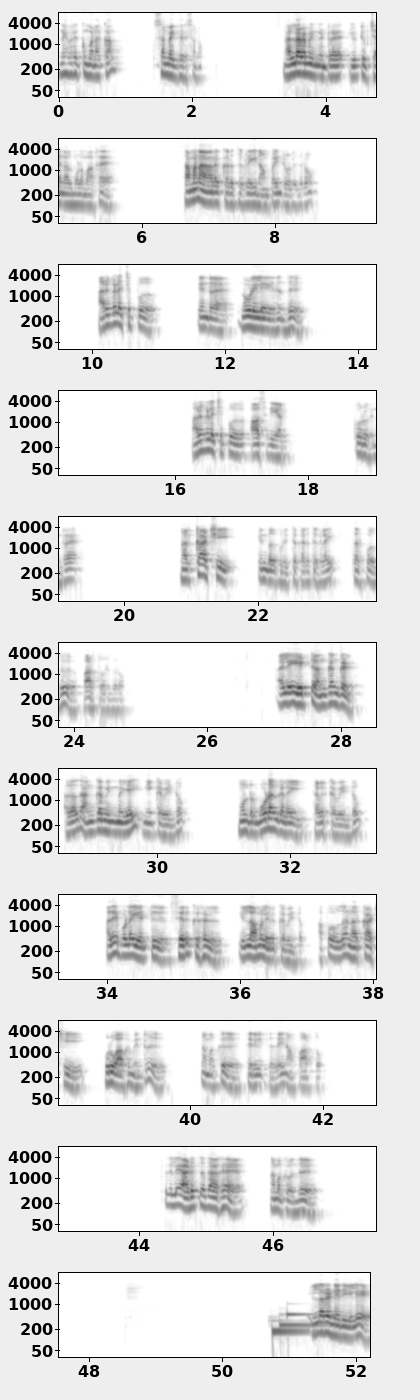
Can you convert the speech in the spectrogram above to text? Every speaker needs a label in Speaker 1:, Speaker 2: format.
Speaker 1: அனைவருக்கும் வணக்கம். சமயக் தரிசனம். நல்லறம் என்கின்ற யூடியூப் சேனல் மூலமாக சமண அற கருத்துக்களை நாம் பயின்று வருகிறோம். அருங்கலச்சிப்பு என்ற நூலிலே இருந்து அருங்கலச்சிப்பு ஆசிரியர் கூறுகின்ற நற்காட்சி என்பது குறித்த கருத்துக்களை தற்போது பார்த்து வருகிறோம். அதிலே எட்டு அங்கங்கள் அதாவது அங்கமின்மையை நீக்க வேண்டும். மூன்று மூடங்களை தவிர்க்க வேண்டும். அதே போல் எட்டு செருக்குகள் இல்லாமல் இருக்க வேண்டும். அப்போதுதான் நற்காட்சி உருவாகும் என்று நமக்கு தெரிவித்ததை நாம் பார்த்தோம். இதிலே அடுத்ததாக நமக்கு வந்து இல்லற நெறியிலே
